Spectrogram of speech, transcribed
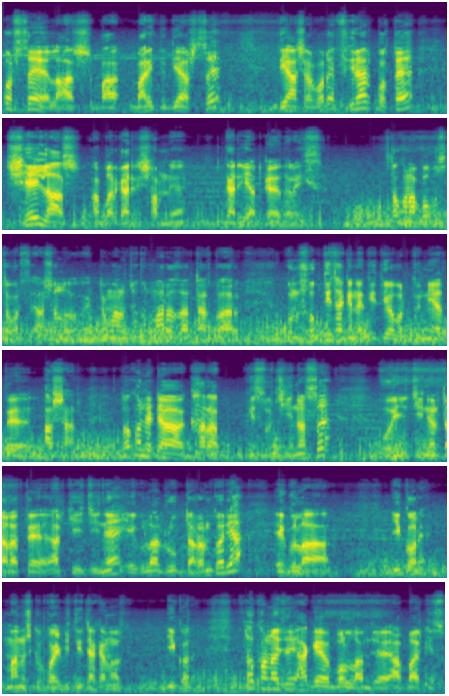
করছে, লাশ বাড়িতে দিয়ে আসছে। দিয়ে আসার পরে ফেরার পথে সেই লাশ আবার গাড়ির সামনে গাড়ি আটকায় দাঁড়াইছে। তখন আব্বা বুঝতে পারছে, আসলে একটা মানুষ যখন মারা যায়, তার তো আর কোনো শক্তি থাকে না দ্বিতীয়বার দুনিয়াতে আসার। তখন এটা খারাপ কিছু জিন আছে, ওই জিনের দ্বারাতে আর কি জিনে এগুলা রূপ ধারণ করিয়া এগুলা ই করে, মানুষকে ভয়ভীতি দেখানোর ই করে। তখন ওই যে আগে বললাম যে আব্বার কিছু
